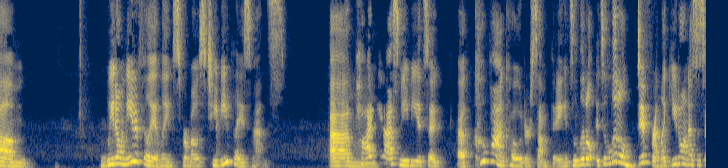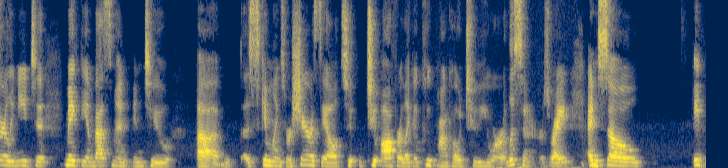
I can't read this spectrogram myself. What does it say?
Um, we don't need affiliate links for most TV placements. Uh, mm. Podcast, maybe it's a, a coupon code or something. It's a little it's a little different. Like you don't necessarily need to make the investment into um, skimlinks or ShareASale to to offer like a coupon code to your listeners right? And so it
